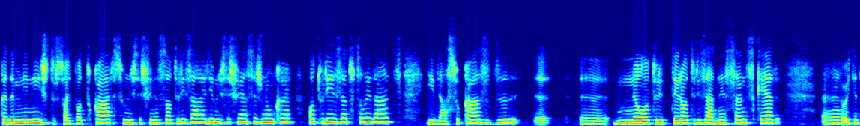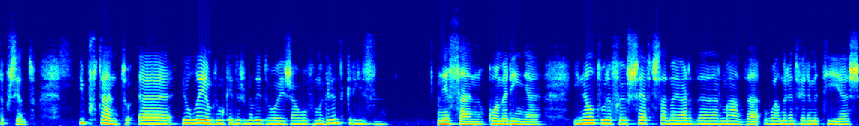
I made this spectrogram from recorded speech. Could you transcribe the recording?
cada ministro só lhe pode tocar se o Ministro das Finanças autorizar e o Ministro das Finanças nunca autoriza a totalidade e dá-se o caso de uh, uh, não ter autorizado nesse ano sequer uh, 80%. E, portanto, uh, eu lembro-me que em 2002 já houve uma grande crise nesse ano com a Marinha, e na altura foi o chefe de Estado-Maior da Armada, o Almirante Vieira Matias,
